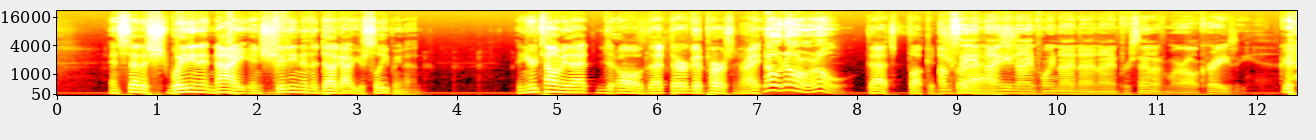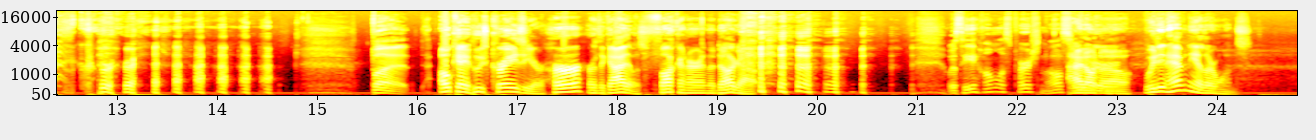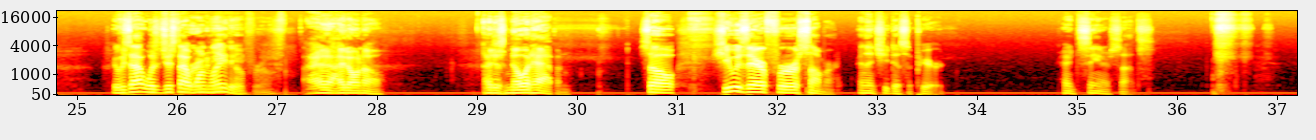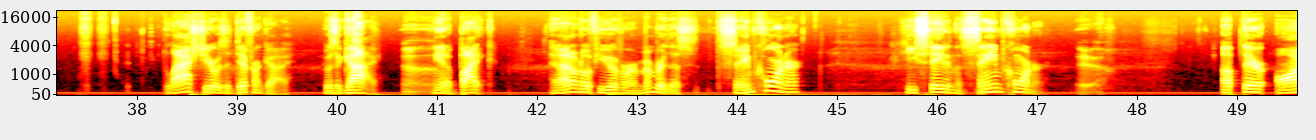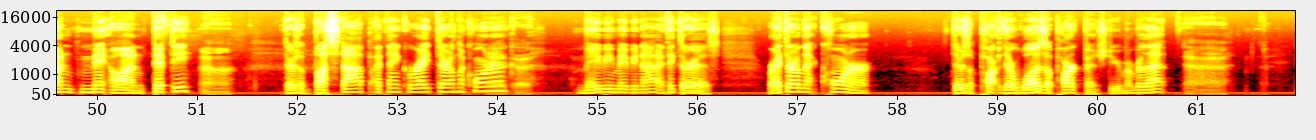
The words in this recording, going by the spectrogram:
instead of sh- waiting at night and shitting in the dugout you're sleeping in. And you're telling me that oh that they're a good person, right? No, no, no, no. That's fucking I'm trash. saying 99.999% of them are all crazy. But okay, who's crazier, her or the guy that was fucking her in the dugout? was he a homeless person also? I don't or know. We didn't have any other ones. It was that was just that where one lady. I, I don't know. I just know it happened. So she was there for a summer and then she disappeared. I hadn't seen her since. Last year it was a different guy. It was a guy. Uh, He had a bike. And I don't know if you ever remember this. Same corner. He stayed in the same corner. yeah. Up there on on 50, Uh, there's a bus stop, I think, right there on the corner. okay. Maybe, maybe not. I think there is. Right there on that corner, there's a park. There was a park bench. Do you remember that? Uh,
